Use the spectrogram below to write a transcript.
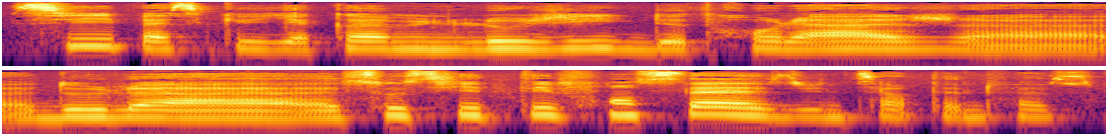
Si, parce qu'il y a quand même une logique de trollage euh, de la société française, d'une certaine façon.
